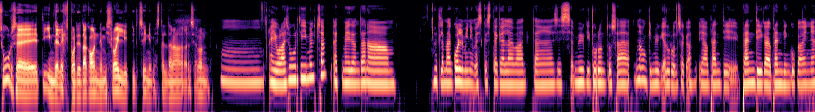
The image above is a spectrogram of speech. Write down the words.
suur see tiim teil ekspordi taga on ja mis rollid üldse inimestel täna seal on mm,? ei ole suur tiim üldse, et meid on täna ütleme kolm inimest, kes tegelevad äh, siis müügiturunduse, no ongi müügi ja turundusega ja brändi, brändiga ja brändinguga onju,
